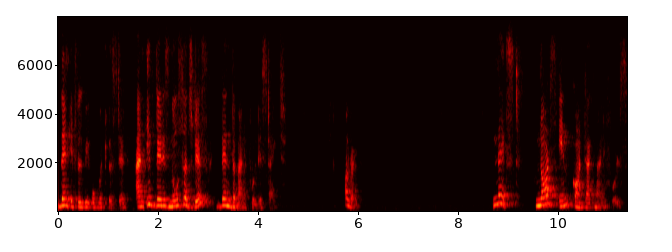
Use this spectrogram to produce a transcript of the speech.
then it will be over twisted. And if there is no such disk, then the manifold is tight. All right. Next, knots in contact manifolds.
